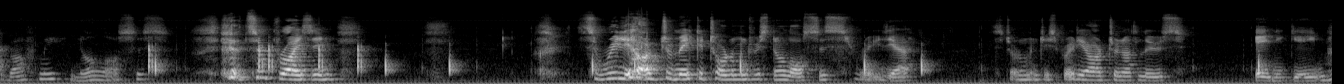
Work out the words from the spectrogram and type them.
above me. No losses. it's surprising. It's really hard to make a tournament with no losses. Right, yeah. This tournament is pretty hard to not lose any game.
